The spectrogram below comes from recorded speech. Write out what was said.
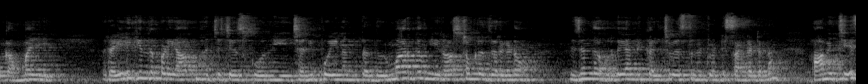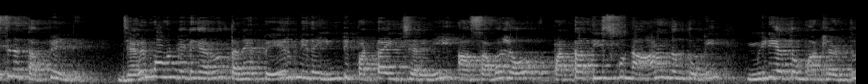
ఒక అమ్మాయి రైలు కింద పడి ఆత్మహత్య చేసుకొని చనిపోయినంత దుర్మార్గం ఈ రాష్ట్రంలో జరగడం నిజంగా హృదయాన్ని కలిచివేస్తున్నటువంటి సంఘటన. ఆమె చేసిన తప్పేంటి? జగన్మోహన్ రెడ్డి గారు తన పేరు మీద ఇంటి పట్టా ఇచ్చారని ఆ సభలో పట్టా తీసుకున్న ఆనందంతో మీడియాతో మాట్లాడుతూ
